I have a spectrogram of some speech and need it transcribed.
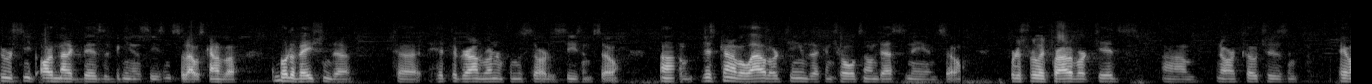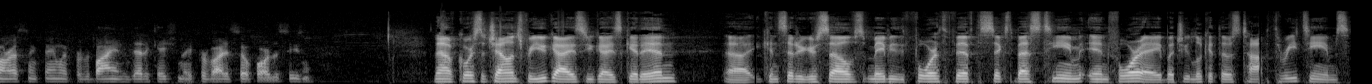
who received automatic bids at the beginning of the season. So that was kind of a, a motivation to to hit the ground running from the start of the season. So um, just kind of allowed our team to control its own destiny. And so we're just really proud of our kids, um, you know, our coaches and Avon Wrestling family for the buy-in and dedication they've provided so far this season. Now, of course, the challenge for you guys, you guys get in, uh, consider yourselves maybe the fourth, fifth, sixth best team in 4A, but you look at those top three teams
